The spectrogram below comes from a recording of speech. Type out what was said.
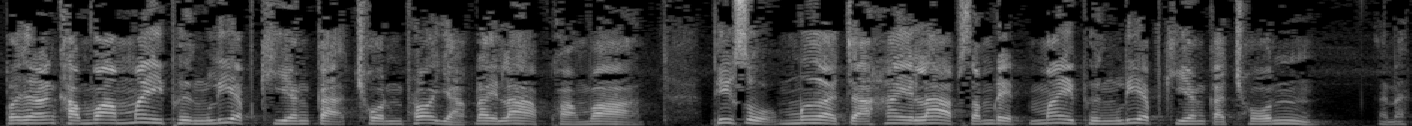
เพราะฉะนั้นคำว่าไม่พึงเรียบเคียงกะชน เพราะอยากได้ลาบความว่า ภิกษุเมื่อจะให้ลาบสำเร็จไม่พึงเรียบเคียงกะชนนะ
